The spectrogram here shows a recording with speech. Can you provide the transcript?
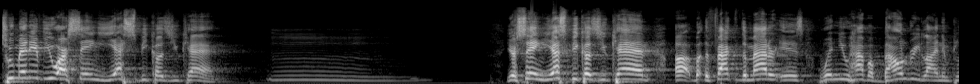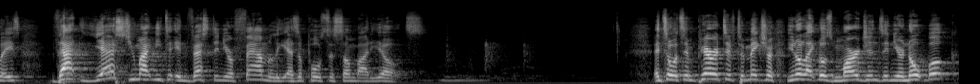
Too many of you are saying yes because you can. You're saying yes because you can, uh, but the fact of the matter is, when you have a boundary line in place, that yes, you might need to invest in your family as opposed to somebody else. And so it's imperative to make sure, you know, like those margins in your notebook,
